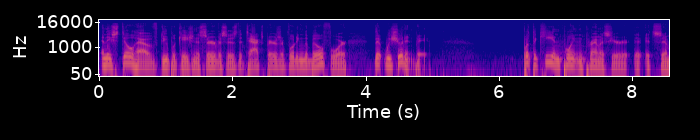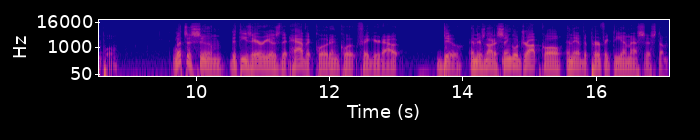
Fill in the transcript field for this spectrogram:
and they still have duplication of services that taxpayers are footing the bill for that we shouldn't be. But the key and point and premise here, it's simple. Let's assume that these areas that have it, quote unquote, figured out do, and there's not a single drop call, and they have the perfect EMS system.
